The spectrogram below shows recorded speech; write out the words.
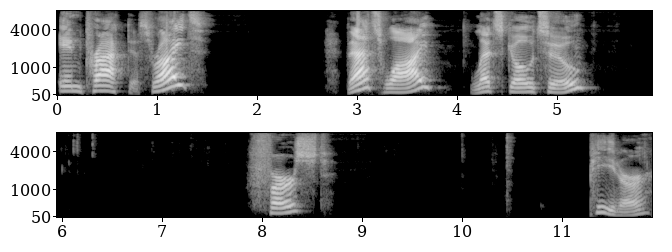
in practice, right? That's why let's go to First Peter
